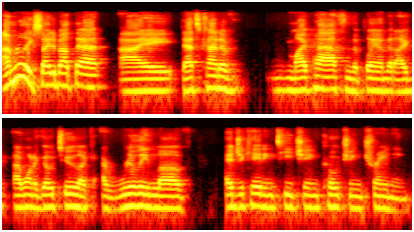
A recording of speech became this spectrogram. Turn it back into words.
i'm really excited about that. I that's kind of my path and the plan that I, I want to go to. Like I really love educating, teaching, coaching, training.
